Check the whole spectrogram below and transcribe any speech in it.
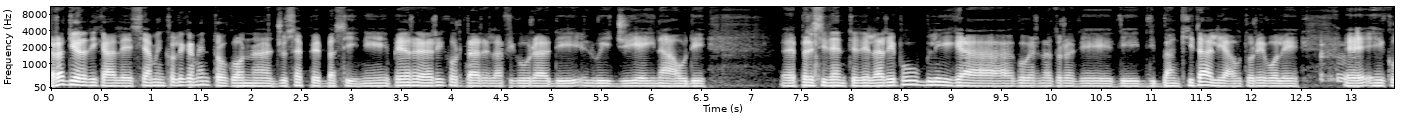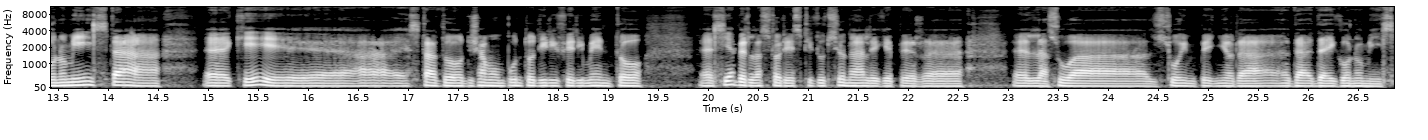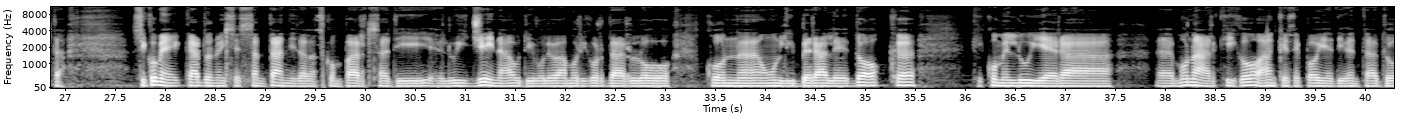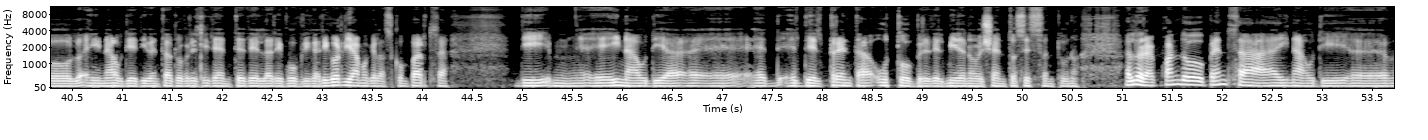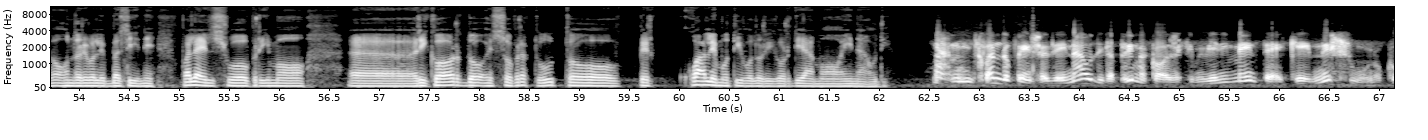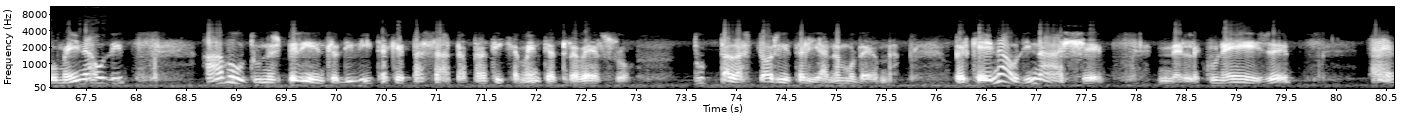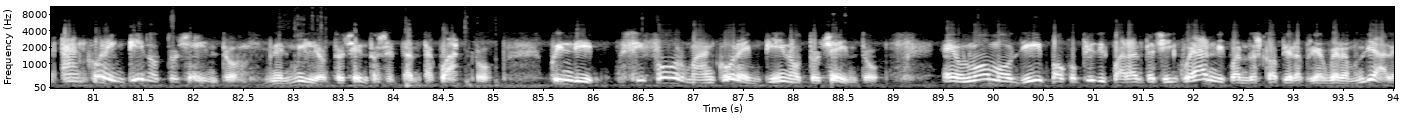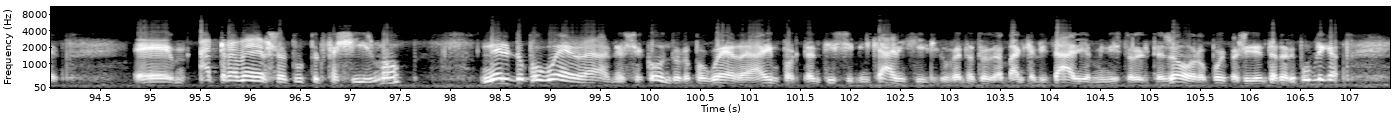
Radio Radicale, siamo in collegamento con Giuseppe Basini per ricordare la figura di Luigi Einaudi, eh, Presidente della Repubblica, Governatore di, di, di Banca Italia, autorevole eh, economista eh, che è stato diciamo, un punto di riferimento eh, sia per la storia istituzionale che per eh, sua, il suo impegno da, da, da economista. Siccome cadono i 60 anni dalla scomparsa di eh, Luigi Einaudi, volevamo ricordarlo con eh, un liberale doc che come lui era eh, monarchico, anche se poi è diventato, Einaudi è diventato presidente della Repubblica. Ricordiamo che la scomparsa di mm, Einaudi è, è, del 30 ottobre del 1961. Allora, quando pensa a Einaudi, eh, onorevole Basini, qual è il suo primo eh, ricordo e soprattutto per quale motivo lo ricordiamo Einaudi? Ma mm, quando penso ad Einaudi la prima cosa che mi viene in mente è che nessuno come Einaudi ha avuto un'esperienza di vita che è passata praticamente attraverso tutta la storia italiana moderna, perché Einaudi nasce nel Cuneese eh, ancora in pieno Ottocento, nel 1874 quindi si forma ancora in pieno Ottocento. È un uomo di poco più di 45 anni quando scoppia la Prima Guerra Mondiale. Eh, attraversa tutto il fascismo. Nel dopoguerra, nel secondo dopoguerra, ha importantissimi incarichi, il governatore della Banca d'Italia, ministro del Tesoro, poi Presidente della Repubblica.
